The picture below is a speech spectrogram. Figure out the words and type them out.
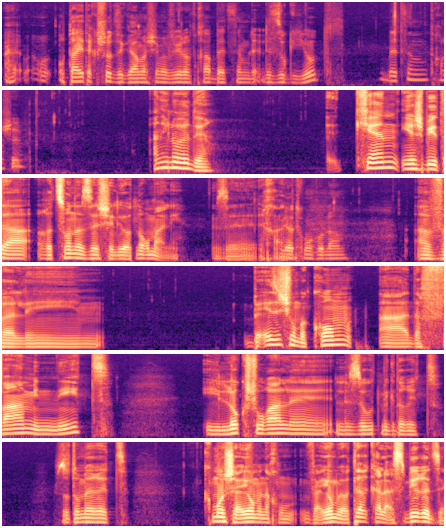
ואותה התעקשות זה גם מה שמוביל אותך בעצם לזוגיות, בעצם, אתה חושב? אני לא יודע. כן, יש בי את הרצון הזה של להיות נורמלי. זה אחד. להיות כמו כולם. אבל אה, באיזשהו מקום העדפה המינית היא לא קשורה לזהות מגדרית. זאת אומרת, כמו שהיום אנחנו, והיום יותר קל להסביר את זה,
